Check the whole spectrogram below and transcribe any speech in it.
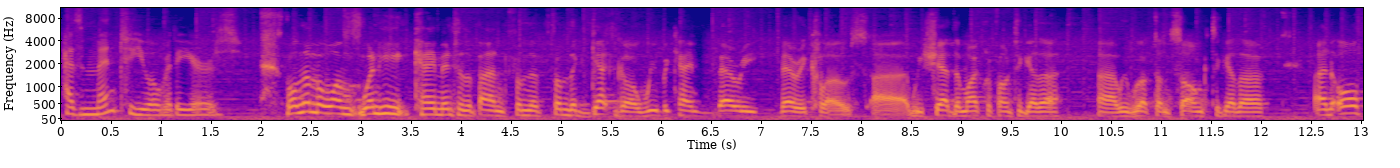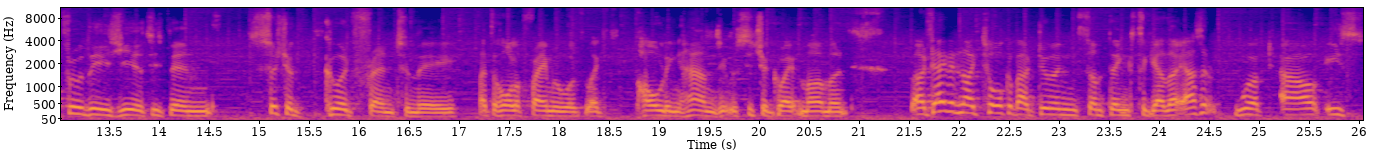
has meant to you over the years? Well, number one, when he came into the band from the from the get go, we became very very close. Uh, we shared the microphone together. Uh, we worked on songs together, and all through these years, he's been such a good friend to me. At the Hall of Fame, we were like holding hands. It was such a great moment. Uh, David and I talk about doing some things together. It hasn't worked out. He's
